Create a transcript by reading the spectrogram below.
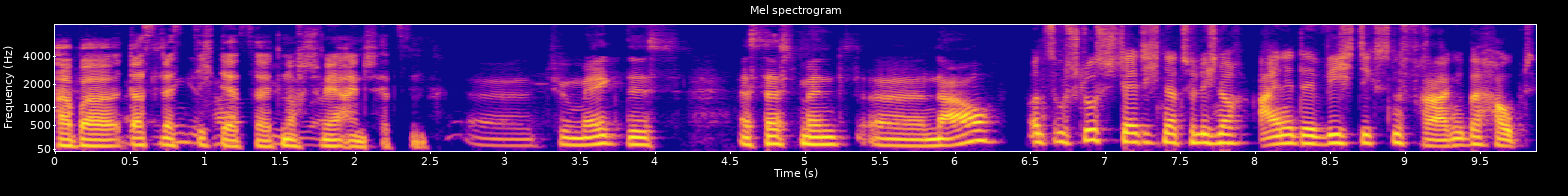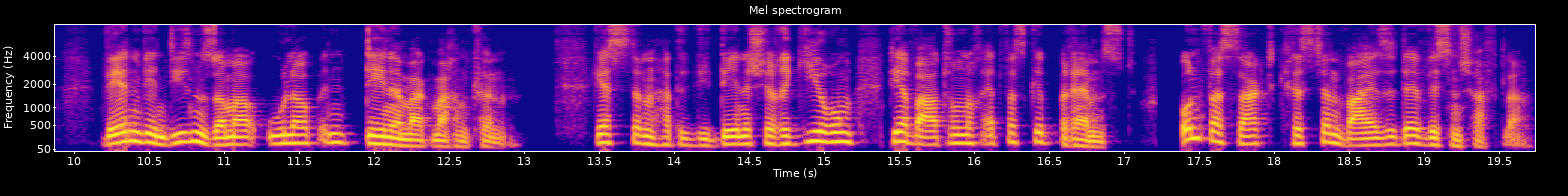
Aber das lässt sich derzeit noch schwer einschätzen. Und zum Schluss stellte ich natürlich noch eine der wichtigsten Fragen überhaupt. Werden wir in diesem Sommer Urlaub in Dänemark machen können? Gestern hatte die dänische Regierung die Erwartung noch etwas gebremst. Und was sagt Christian Weise, der Wissenschaftler?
